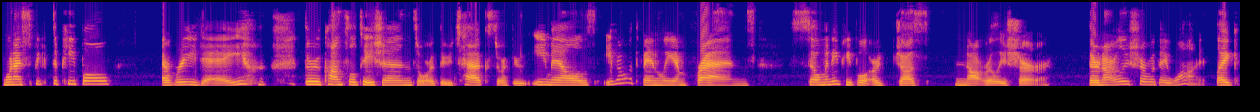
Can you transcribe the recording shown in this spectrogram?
when I speak to people every day through consultations or through text or through emails, even with family and friends, so many people are just not really sure. They're not really sure what they want. Like,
